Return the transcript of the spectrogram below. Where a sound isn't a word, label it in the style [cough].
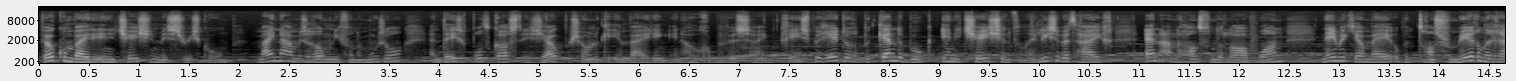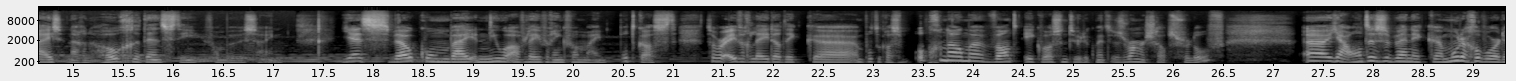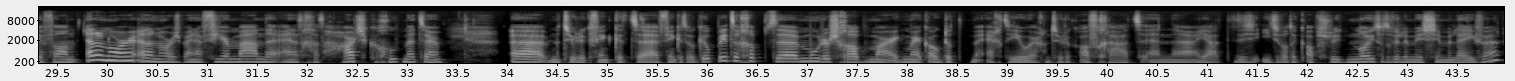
Welkom bij de Initiation Mystery School. Mijn naam is Romanie van der Moezel en deze podcast is jouw persoonlijke inwijding in hoger bewustzijn. Geïnspireerd door het bekende boek Initiation van Elisabeth Heig en aan de hand van The Law of One neem ik jou mee op een transformerende reis naar een hogere density van bewustzijn. Yes, welkom bij een nieuwe aflevering van mijn podcast. Het is alweer even geleden dat ik uh, een podcast heb opgenomen, want ik was natuurlijk met een zwangerschapsverlof. Uh, ja, ondertussen ben ik uh, moeder geworden van Eleanor. Eleanor is bijna vier maanden en het gaat hartstikke goed met haar. Uh, natuurlijk vind ik, het, vind ik het ook heel pittig, het moederschap. Maar ik merk ook dat het me echt heel erg natuurlijk afgaat. En ja, dit is iets wat ik absoluut nooit had willen missen in mijn leven.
